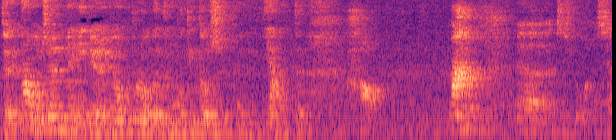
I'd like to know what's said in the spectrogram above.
对，那我觉得每一个人用部落格的目的都是不一样的。好，那呃，继续往下。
